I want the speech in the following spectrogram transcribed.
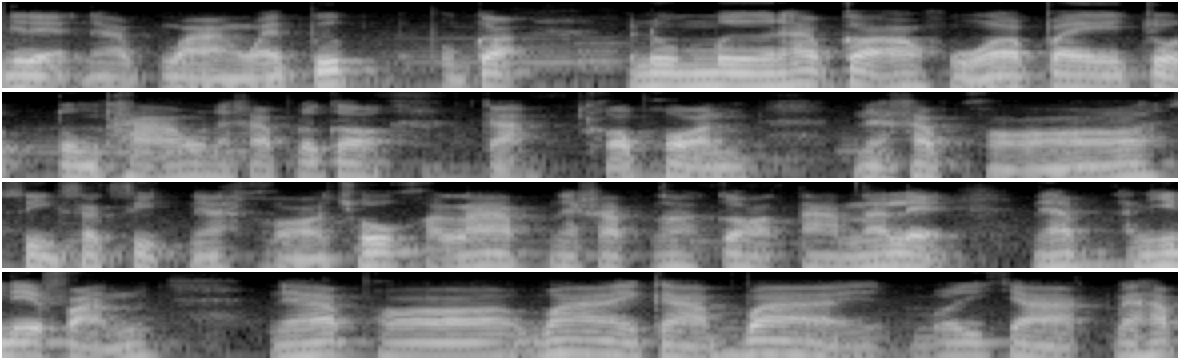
นี่แหละนะครับวางไว้ปุ๊บ ผมก็พนมมือนะครับก็เอาหัวไปจดตรงเท้านะครับ แล้วก็กราบขอพรนะครับ ขอสิ่งศักดิ์สิทธิ์นะขอโชคขอลาบนะครับเนาะก็ตามนั้นแหละนะครับ อันนี้ในฝันนะครับ พอไหว้กราบไหว้บริจาคนะครับ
